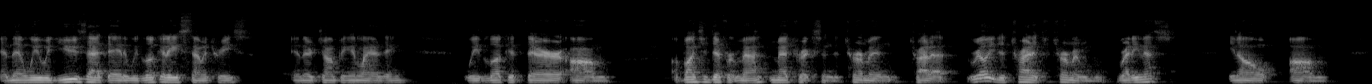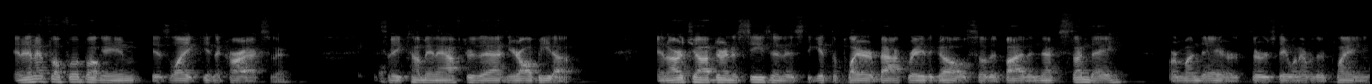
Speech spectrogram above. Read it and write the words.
And then we would use that data. We'd look at asymmetries in their jumping and landing. We'd look at their um, a bunch of different met- metrics and determine, try to really to try to determine readiness. You know, um, an NFL football game is like in a car accident. So you come in after that and you're all beat up. And our job during the season is to get the player back ready to go so that by the next Sunday or Monday or Thursday, whenever they're playing,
